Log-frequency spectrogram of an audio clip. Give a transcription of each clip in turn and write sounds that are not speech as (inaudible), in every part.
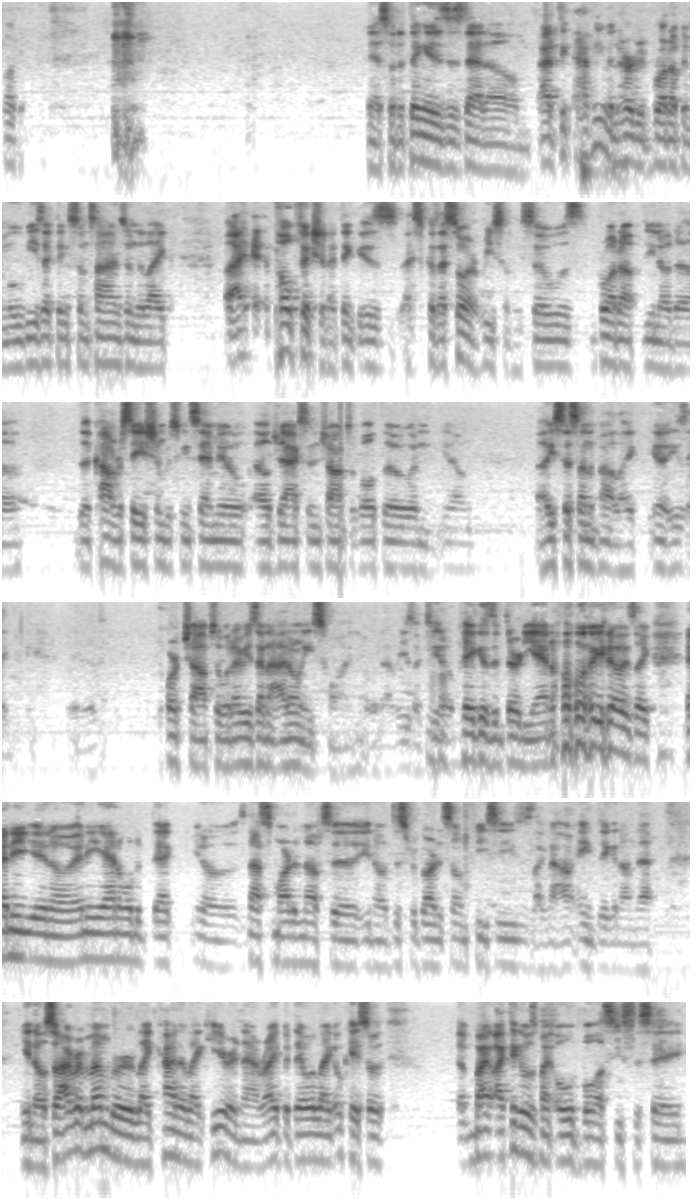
fuck it. (clears throat) yeah. So the thing is, is that um, I think I've even heard it brought up in movies. I think sometimes when they're like, I, Pulp Fiction, I think is because I saw it recently, so it was brought up. You know the the conversation between Samuel L. Jackson and John Travolta, and you know, uh, he says something about like you know he's like pork chops or whatever. He's like, I don't eat swine or whatever. He's like, you know, (laughs) pig is a dirty (laughs) animal. you know, it's like any you know any animal that, that you know is not smart enough to you know disregard its own feces. It's like, nah, I ain't digging on that. You know, so I remember like kind of like hearing that, right? But they were like, okay, so uh, my I think it was my old boss used to say,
